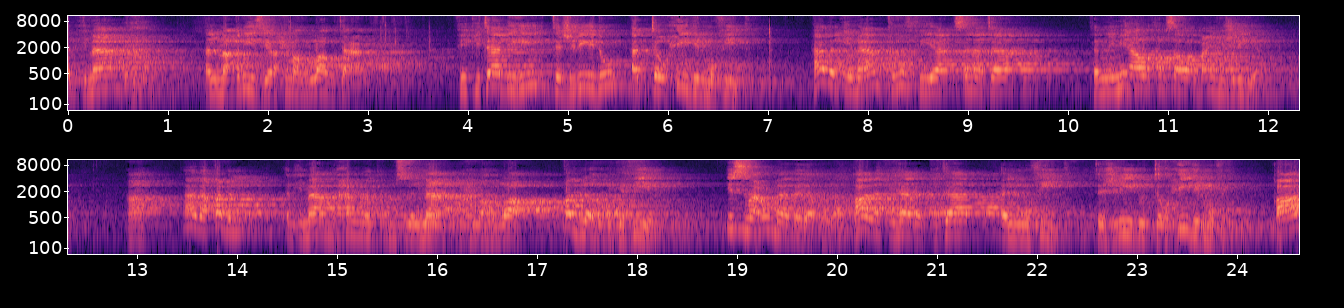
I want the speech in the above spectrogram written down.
الإمام المقريزي رحمه الله تعالى في كتابه تجريد التوحيد المفيد. هذا الإمام توفي سنة 845 هجرية. ها هذا قبل الإمام محمد بن سليمان رحمه الله قبله بكثير. اسمعوا ماذا يقول. قال في هذا الكتاب المفيد تجريد التوحيد المفيد. قال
